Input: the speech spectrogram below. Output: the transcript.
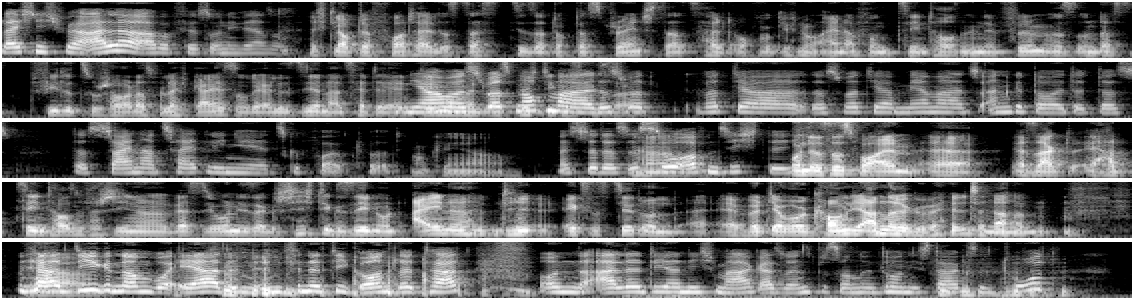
Vielleicht nicht für alle, aber fürs Universum. Ich glaube, der Vorteil ist, dass dieser Doctor Strange-Satz halt auch wirklich nur einer von 10.000 in dem Film ist und dass viele Zuschauer das vielleicht gar nicht so realisieren, als hätte er in ja, dem Moment Ja, aber es wird nochmal, das wird, wird ja, das wird ja mehrmals angedeutet, dass, dass seiner Zeitlinie jetzt gefolgt wird. Okay, ja. Weißt du, das ist ja. so offensichtlich. Und es ist vor allem, äh, er sagt, er hat 10.000 verschiedene Versionen dieser Geschichte gesehen und eine, die existiert und er wird ja wohl kaum die andere gewählt mhm. Haben. Er hat die genommen, wo er den Infinity Gauntlet hat. Und alle, die er nicht mag, also insbesondere Tony Stark, sind tot.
